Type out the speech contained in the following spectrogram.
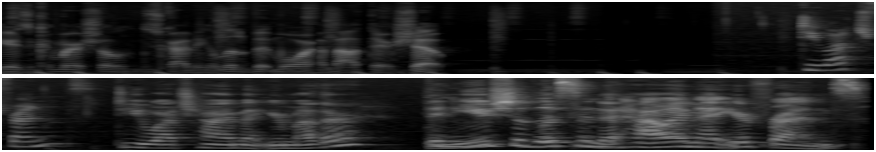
Here's a commercial describing a little bit more about their show. Do you watch Friends? Do you watch How I Met Your Mother? Then you should listen to How I Met Your Friends.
